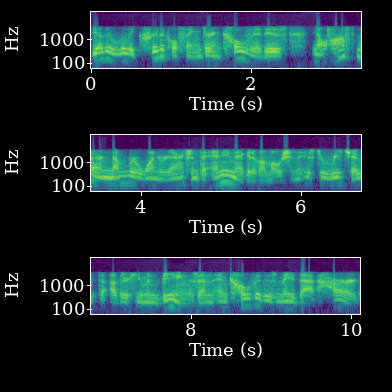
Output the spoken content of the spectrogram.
The other really critical thing during COVID is, you know, often our number one reaction to any negative emotion is to reach out to other human beings, and and COVID has made that hard.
